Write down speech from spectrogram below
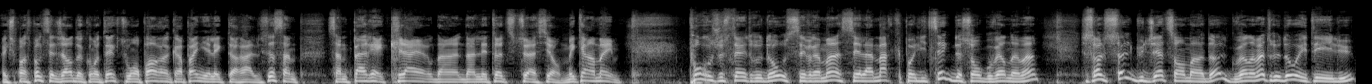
Fait que je pense pas que c'est le genre de contexte où on part en campagne électorale. Ça, ça, me paraît clair dans l'état de situation. Mais quand même pour Justin Trudeau, c'est vraiment c'est la marque politique de son gouvernement. Ce sera le seul budget de son mandat. Le gouvernement Trudeau a été élu,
